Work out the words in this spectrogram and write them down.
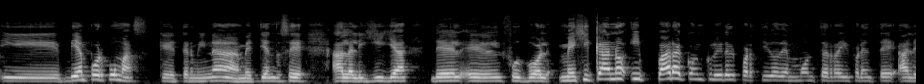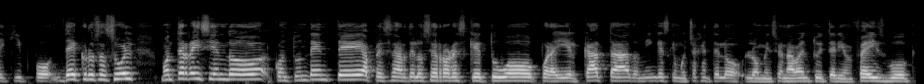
y bien por Pumas, que termina metiéndose a la liguilla del fútbol mexicano. Y para concluir el partido de Monterrey frente al equipo de Cruz Azul, Monterrey siendo contundente a pesar de los errores que tuvo por ahí el Cata Domínguez, que mucha gente lo, lo mencionaba en Twitter y en Facebook.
